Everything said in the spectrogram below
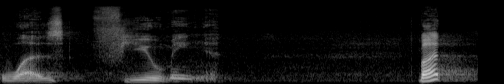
was fuming. But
